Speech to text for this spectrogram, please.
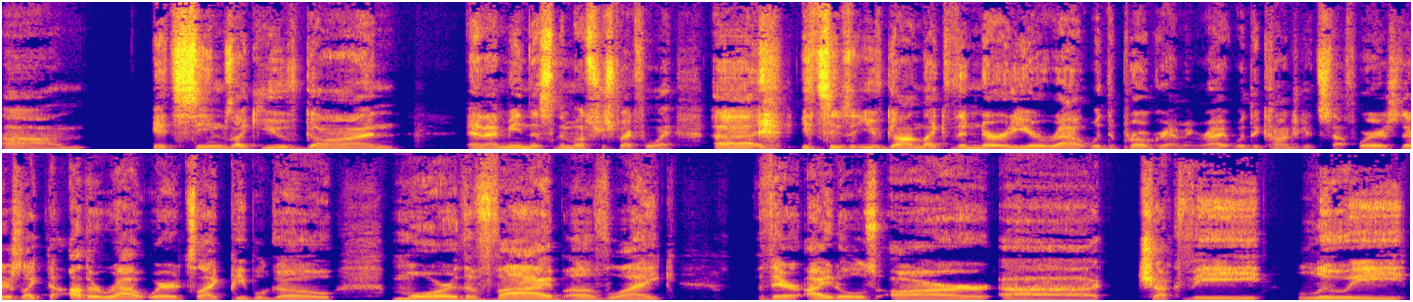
um, it seems like you've gone, and I mean this in the most respectful way. Uh, it seems that you've gone like the nerdier route with the programming, right, with the conjugate stuff. Whereas there's like the other route where it's like people go more the vibe of like their idols are uh, Chuck V Louie,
